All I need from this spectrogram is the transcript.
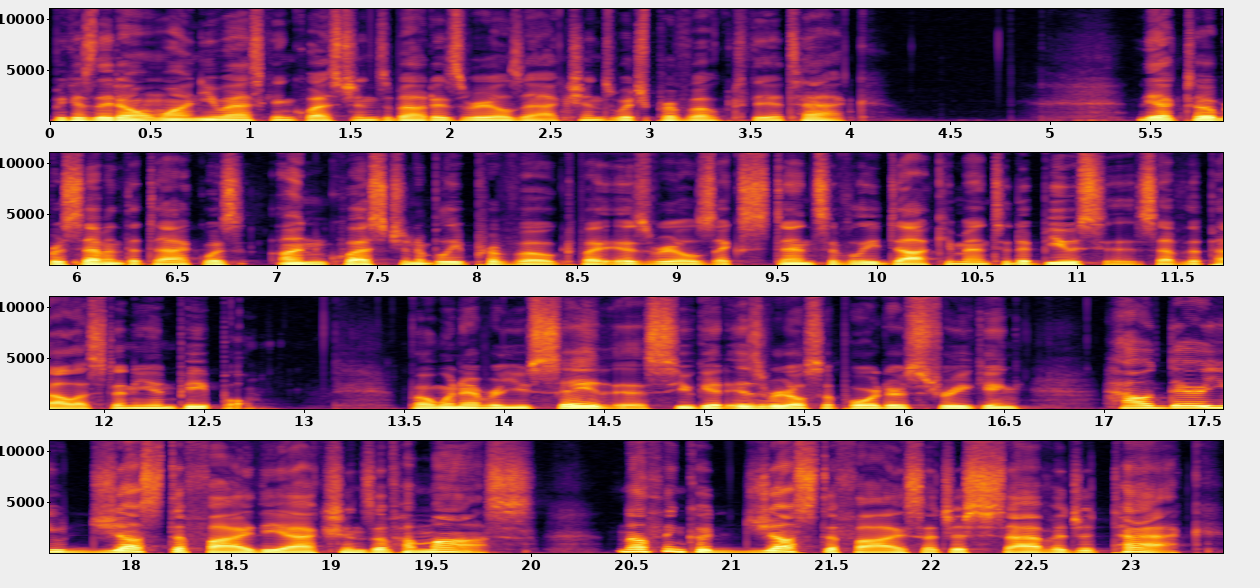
because they don't want you asking questions about Israel's actions which provoked the attack. The October 7th attack was unquestionably provoked by Israel's extensively documented abuses of the Palestinian people. But whenever you say this, you get Israel supporters shrieking, How dare you justify the actions of Hamas? Nothing could justify such a savage attack.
